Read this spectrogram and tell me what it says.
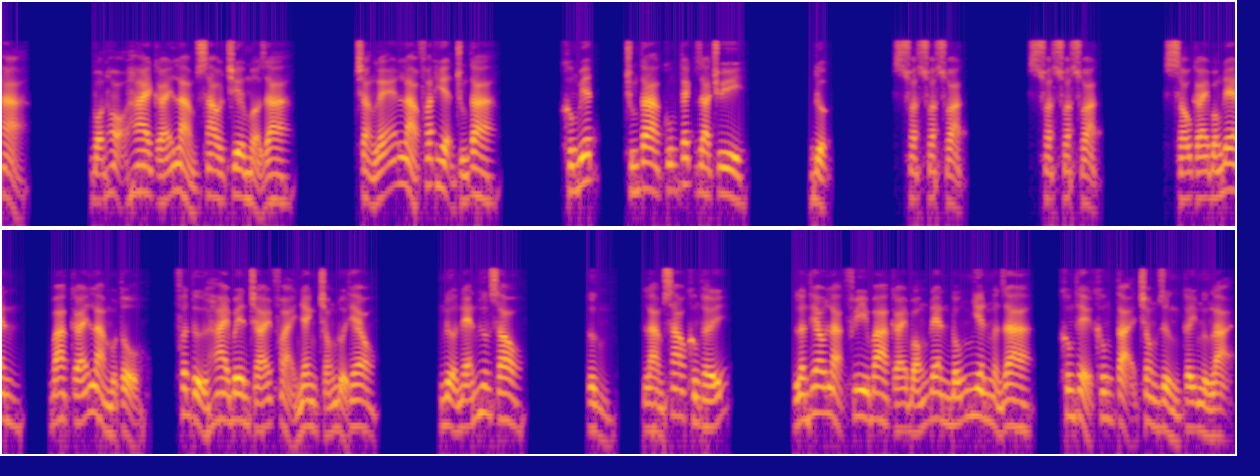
Hả? Bọn họ hai cái làm sao chia mở ra? Chẳng lẽ là phát hiện chúng ta? Không biết, chúng ta cũng tách ra truy. Được. Xoạt xoạt xoạt. Xoạt xoạt xoạt. Sáu cái bóng đen, ba cái làm một tổ, phân tử hai bên trái phải nhanh chóng đuổi theo. Nửa nén hương sau. Ừm, làm sao không thấy? Lần theo lạc phi ba cái bóng đen bỗng nhiên ngần ra, không thể không tại trong rừng cây ngừng lại.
